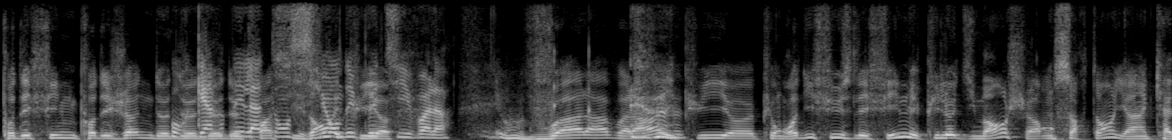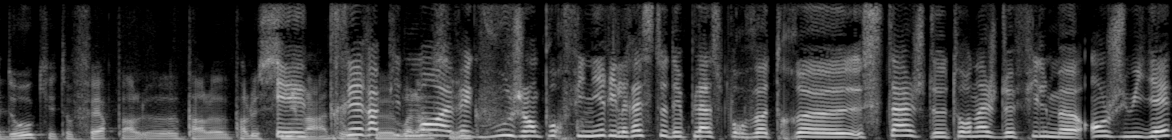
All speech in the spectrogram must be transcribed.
pour des films, pour des jeunes de, pour de, de, garder de 3 6 ans. Et des puis, euh, petits, voilà. voilà, voilà. et puis, euh, puis on rediffuse les films. Et puis le dimanche, en sortant, il y a un cadeau qui est offert par le, par le, par le Et cinéma. très Donc, euh, rapidement voilà, avec vous, Jean, pour finir, il reste des places pour votre euh, stage de tournage de film euh, en juillet.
